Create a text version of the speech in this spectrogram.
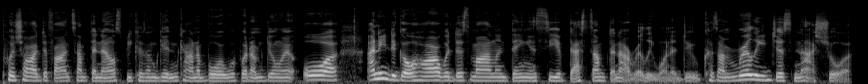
push hard to find something else because I'm getting kind of bored with what I'm doing. Or I need to go hard with this modeling thing and see if that's something I really want to do because I'm really just not sure.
